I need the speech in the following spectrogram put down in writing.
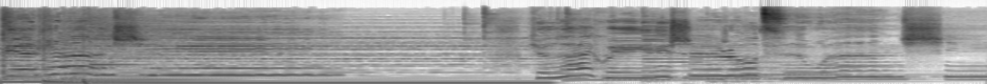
别任性原来回忆是如此温馨。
